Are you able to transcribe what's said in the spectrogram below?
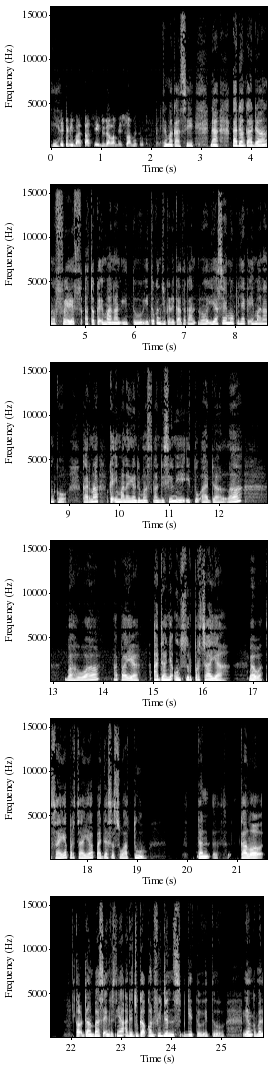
Ya. Itu dibatasi di dalam Islam itu. Terima kasih. Nah, kadang-kadang faith atau keimanan itu, itu kan juga dikatakan, loh ya saya mau punya keimanan kok. Karena keimanan yang dimasukkan di sini itu adalah bahwa apa ya, adanya unsur percaya. Bahwa saya percaya pada sesuatu dan eh, kalau kalau dalam bahasa Inggrisnya ada juga confidence begitu itu yang kembali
